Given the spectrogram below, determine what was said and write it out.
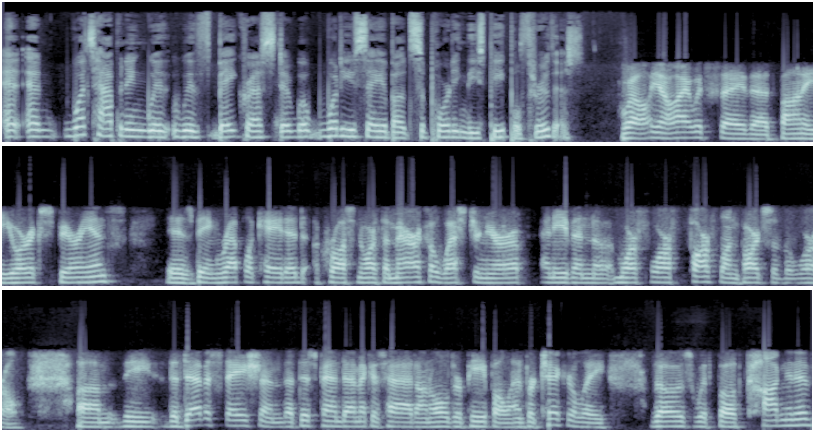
and, and what's happening with, with Baycrest, what, what do you say about supporting these people through this? Well, you know, I would say that Bonnie, your experience is being replicated across North America, Western Europe, and even uh, more far, far-flung parts of the world. Um, the the devastation that this pandemic has had on older people, and particularly those with both cognitive,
